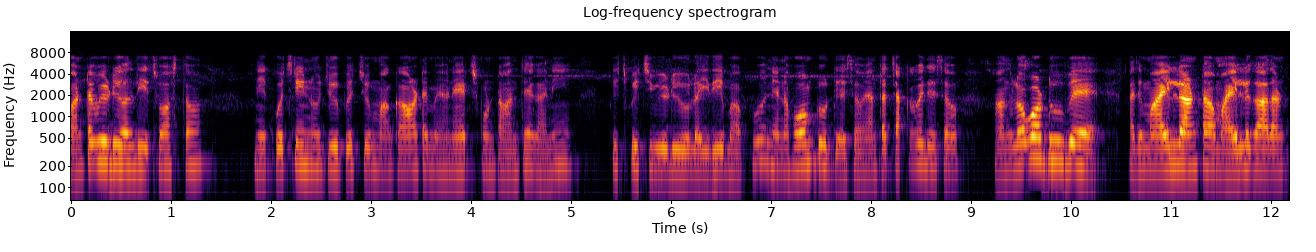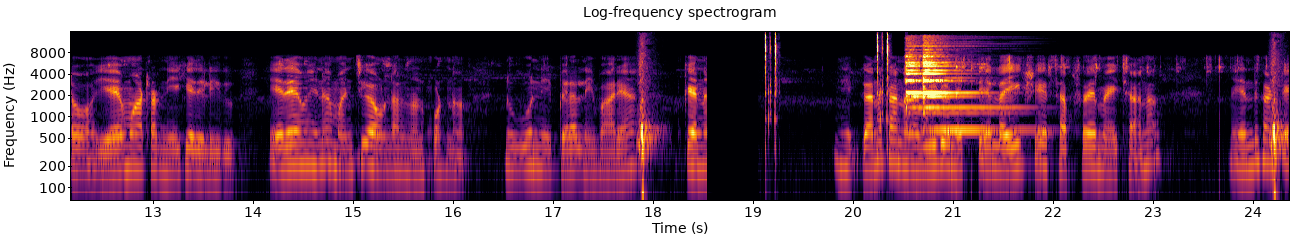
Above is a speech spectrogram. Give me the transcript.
వంట వీడియోలు చూస్తాం. నీకు వచ్చినవి నువ్వు చూపించు మాకు కావాలంటే మేము నేర్చుకుంటాం అంతేగాని పిచ్చి పిచ్చి వీడియోలు ఇది మాకు. నేను హోమ్ టూర్ చేసావు ఎంత చక్కగా చేసావు. అందులో కూడా డూబే. అది మా ఇల్లు అంటావు మా ఇల్లు కాదంటావు. ఏం మాట్లాడు నీకే తెలియదు ఏదేమైనా మంచిగా ఉండాలని అనుకుంటున్నా. నువ్వు నీ పిల్లలు నీ భార్య. ఓకేనా? నీకు గనక నా వీడియో నచ్చితే like share subscribe my channel. ఎందుకంటే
